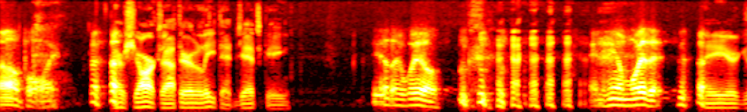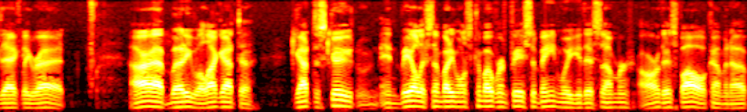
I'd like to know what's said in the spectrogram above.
Oh boy, There's sharks out there that'll eat that jet ski. yeah, they will, and him with it. You're exactly right. All right, buddy. Well, I got to got to scoot. And Bill, if somebody wants to come over and fish the bean with you this summer or this fall coming up,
